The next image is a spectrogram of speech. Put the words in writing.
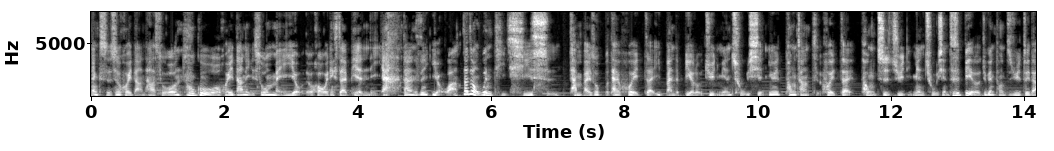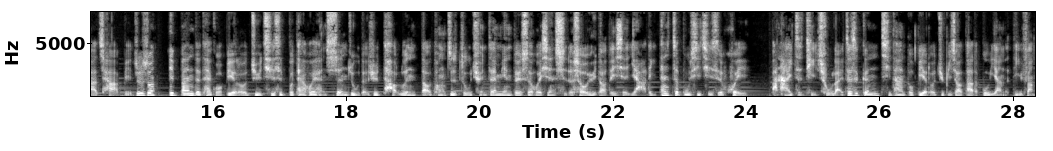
，Max 是回答他说：“ 如果我回答你说没有的话，我一定是在骗你呀。”当然是有啊。那这种问题其实坦白说不太会在一般的 BL 剧里面出现，因为通常只会在同志剧里面出现。这是 BL 剧跟同志剧最大的差别，就是说一般的泰国 BL 剧其实不太会很深入的去讨论到同志族群在面对社会现实的时候遇到的一些压力，但是这部戏其实会。把它一直提出来，这是跟其他很多 BL 剧比较大的不一样的地方，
